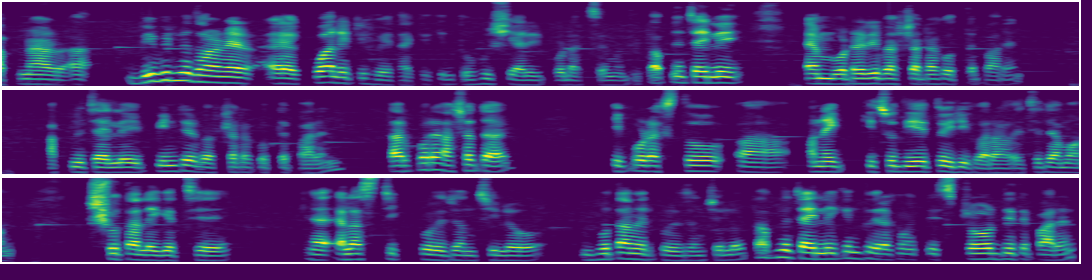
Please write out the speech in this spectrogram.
আপনার বিভিন্ন ধরনের কোয়ালিটি হয়ে থাকে কিন্তু হুঁশিয়ারির প্রোডাক্টসের মধ্যে। তো আপনি চাইলেই এমব্রয়ডারি ব্যবসাটা করতে পারেন। আপনি চাইলে প্রিন্টের ব্যবসাটা করতে পারেন। তারপরে আসা যায় এই প্রোডাক্টস তো অনেক কিছু দিয়ে তৈরি করা হয়েছে। যেমন সুতা লেগেছে এলাস্টিক প্রয়োজন ছিল, বোতামের প্রয়োজন ছিল। তো আপনি চাইলে কিন্তু এরকম একটা স্টোর দিতে পারেন,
